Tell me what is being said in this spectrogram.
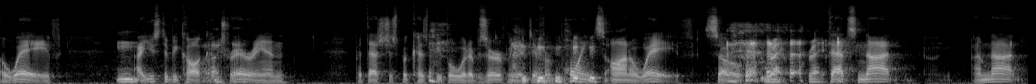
a wave Mm. I used to be called like that. contrarian but that's just because people would observe me at different points on a wave so right, right. that's not I'm not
